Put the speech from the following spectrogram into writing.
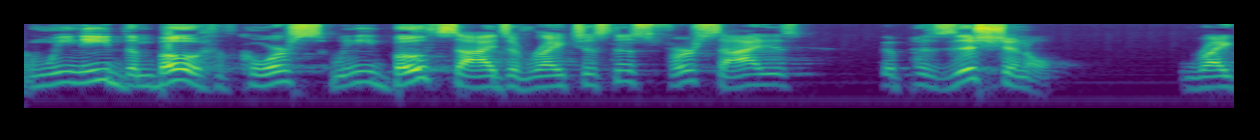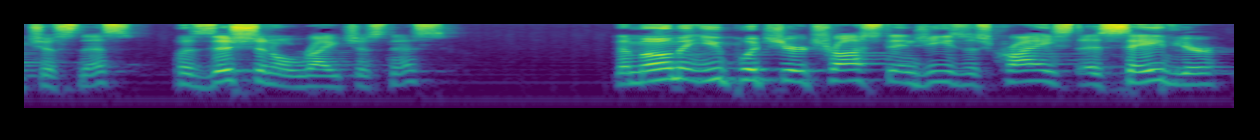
And we need them both, of course. We need both sides of righteousness. First side is the positional righteousness, positional righteousness. The moment you put your trust in Jesus Christ as Savior,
